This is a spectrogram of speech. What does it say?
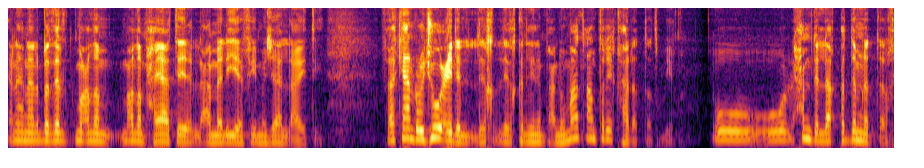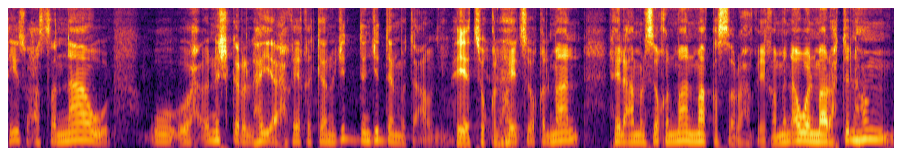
يعني أنا بذلت معظم معظم حياتي العملية في مجال ال IT. فكان رجوعي لتقديم المعلومات عن طريق هذا التطبيق. والحمد لله قدمنا الترخيص وحصلناه ونشكر الهيئة حقيقة كانوا جدا جدا متعاونين. هي سوق المال. هيئة سوق المال. هي العمل سوق المال ما قصروا حقيقة. من أول ما رحت لهم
